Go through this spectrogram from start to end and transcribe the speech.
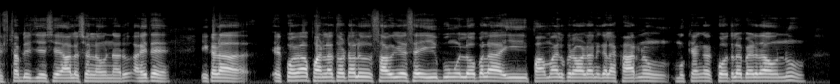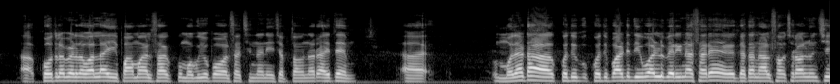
ఎస్టాబ్లిష్ చేసే ఆలోచనలో ఉన్నారు అయితే ఇక్కడ ఎక్కువగా పండ్ల తోటలు సాగు చేసే ఈ భూముల లోపల ఈ పామాయిల్కు రావడానికి గల కారణం ముఖ్యంగా కోతుల బెడద ఉన్ను కోతుల బెడద వల్ల ఈ పామాయిల్ సాగుకు మొగ్గు చూపవలసి వచ్చిందని చెప్తా ఉన్నారు అయితే మొదట కొద్ది కొద్దిపాటి దిగుబడులు పెరిగినా సరే గత నాలుగు సంవత్సరాల నుంచి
